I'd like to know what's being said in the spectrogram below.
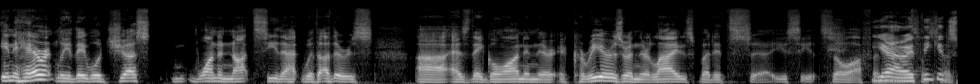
inherently they will just want to not see that with others uh, as they go on in their careers or in their lives, but it's uh, you see it so often. Yeah, and I so think it's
